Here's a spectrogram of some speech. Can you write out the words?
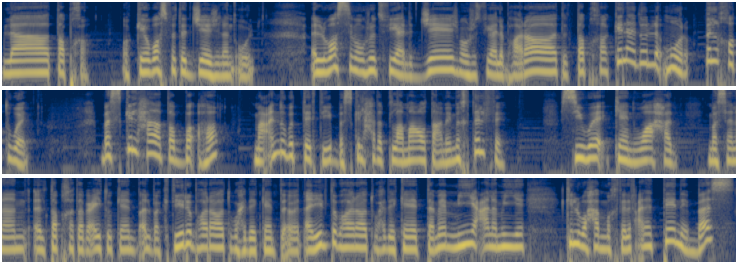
لطبخة أوكي؟ وصفة الدجاج لنقول. الوصفة موجود فيها الدجاج موجود فيها البهارات الطبخة كل هدول الأمور بالخطوات بس كل حدا طبقها مع إنه بالترتيب بس كل حدا طلع معه طعمة مختلفة. سواء كان واحد مثلا الطبخة تبعيته كانت بقلبها كتير بهارات وحدة كانت قليلة بهارات وحدة كانت تمام مية على مية كل واحد مختلف عن التاني. بس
